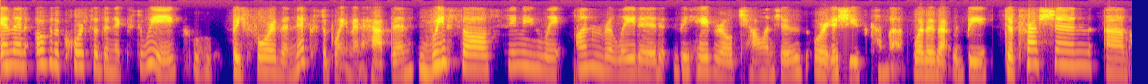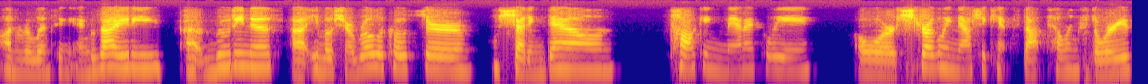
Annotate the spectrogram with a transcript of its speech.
And then over the course of the next week, before the next appointment happened, we saw seemingly unrelated behavioral challenges or issues come up, whether that would be depression, um, unrelenting anxiety, uh, moodiness, uh, emotional roller coaster, shutting down, talking manically, or struggling now she can't stop telling stories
